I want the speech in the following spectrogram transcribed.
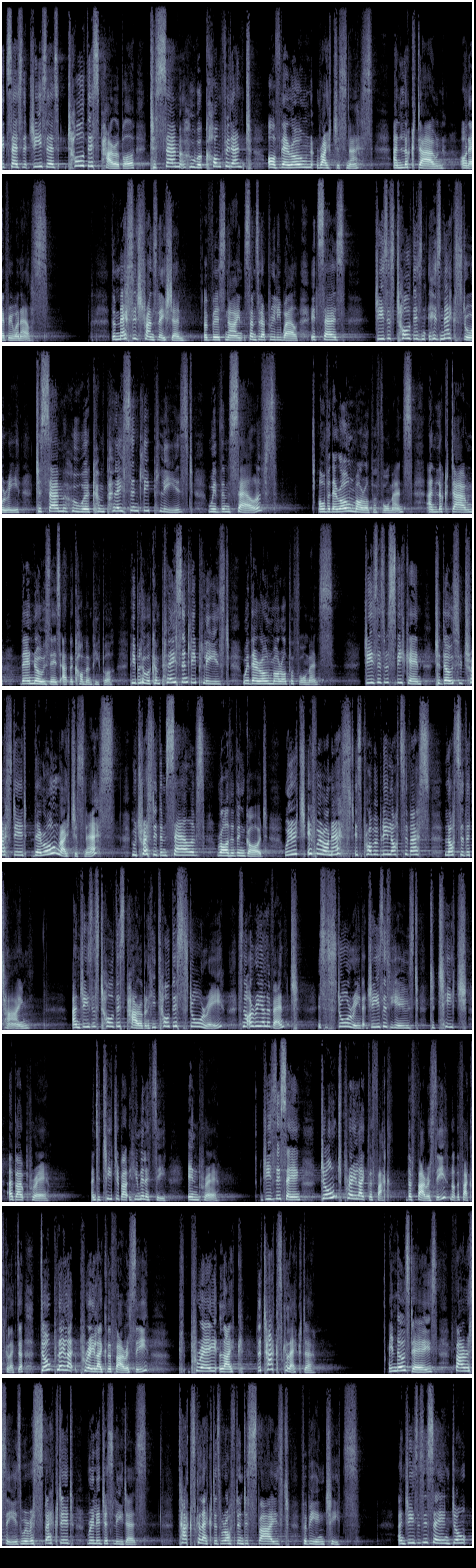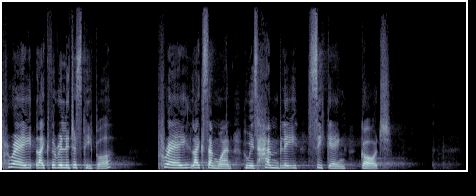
it says that Jesus told this parable to some who were confident of their own righteousness and looked down on everyone else. The message translation of verse 9 sums it up really well. It says, Jesus told this, his next story to some who were complacently pleased with themselves over their own moral performance and looked down their noses at the common people. People who were complacently pleased with their own moral performance. Jesus was speaking to those who trusted their own righteousness, who trusted themselves rather than God, which, if we're honest, is probably lots of us, lots of the time. And Jesus told this parable, he told this story. It's not a real event, it's a story that Jesus used to teach about prayer and to teach about humility in prayer. Jesus is saying, don't pray like the, fact, the Pharisee, not the fax collector. Don't like, pray like the Pharisee. Pray like the tax collector. In those days, Pharisees were respected religious leaders. Tax collectors were often despised for being cheats. And Jesus is saying, don't pray like the religious people. Pray like someone who is humbly seeking God.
